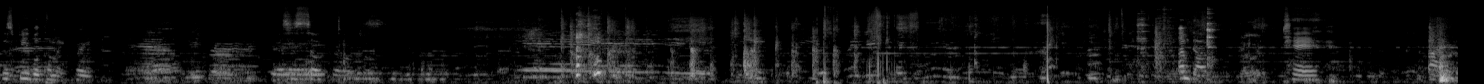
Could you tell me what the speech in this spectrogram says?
There's people coming. Hurry. This is so gross. I'm done. Okay. Bye.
